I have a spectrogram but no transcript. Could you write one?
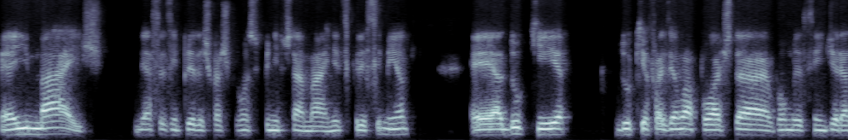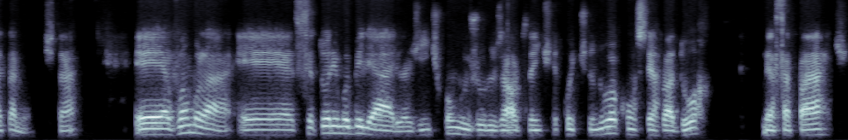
é, e mais nessas empresas que eu acho que vão se beneficiar mais nesse crescimento é, do que do que fazer uma aposta, vamos dizer assim, diretamente. Tá? É, vamos lá, é, setor imobiliário, a gente, como juros altos, a gente continua conservador nessa parte,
